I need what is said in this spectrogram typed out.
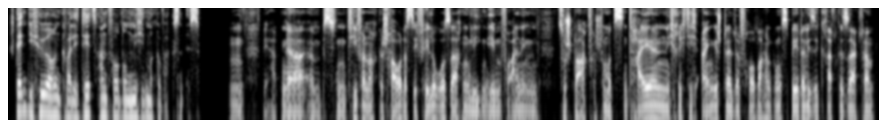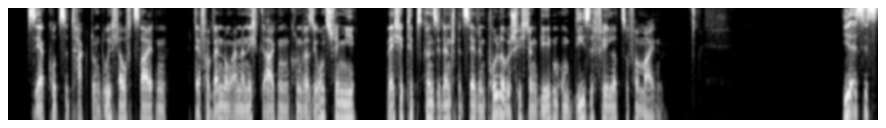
ständig höheren Qualitätsanforderungen nicht immer gewachsen ist. Hm. Wir hatten ja ein bisschen tiefer noch geschaut, dass die Fehlerursachen liegen eben vor allen Dingen zu stark verschmutzten Teilen, nicht richtig eingestellte Vorbehandlungsbäder, wie Sie gerade gesagt haben, sehr kurze Takt- und Durchlaufzeiten, der Verwendung einer nicht geeigneten Konversionschemie. Welche Tipps können Sie denn speziell den Pulverbeschichtern geben, um diese Fehler zu vermeiden? Hier ist es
